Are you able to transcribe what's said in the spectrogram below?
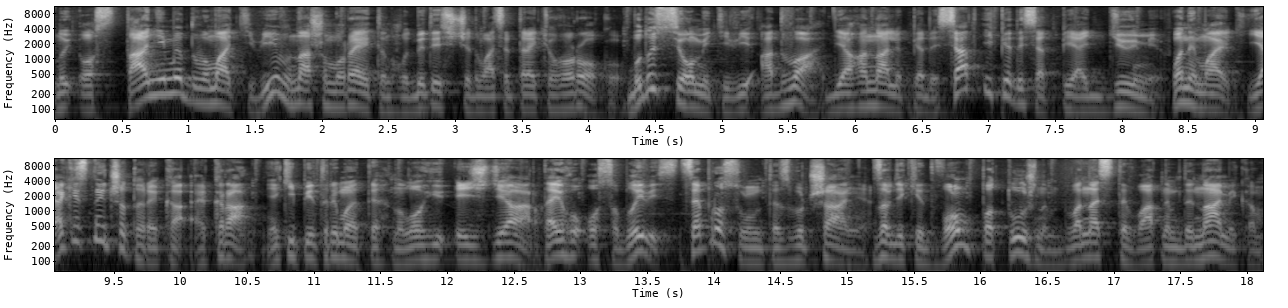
Ну й останніми двома TV в нашому рейтингу 2023 року будуть Xiaomi TV A2 діагоналю 50 і 55 дюймів. Вони мають якісний 4К екран, який підтримує технологію HDR, та його особливість це просунуте звучання завдяки двом потужним 12-ваттним динамікам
